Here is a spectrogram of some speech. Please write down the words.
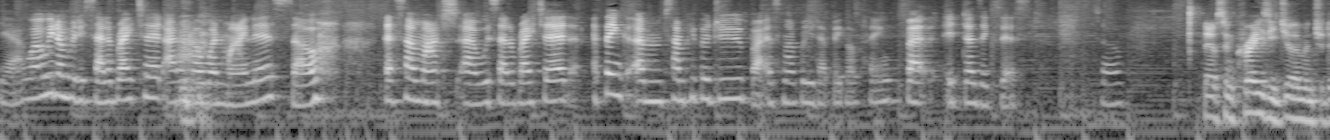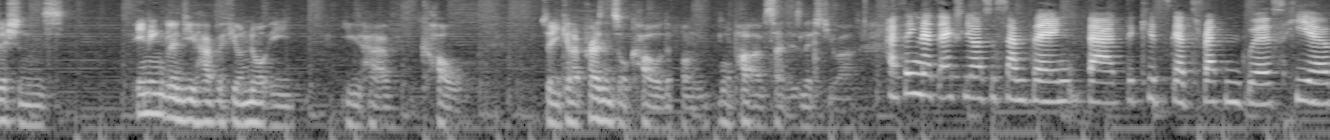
Yeah. Well, we don't really celebrate it. I don't know when mine is, so that's how much uh, we celebrated. I think um, some people do, but it's not really that big of a thing. But it does exist, so. They have some crazy German traditions. In England, you have, if you're naughty, you have coal. So you can have presents or coal depending on what part of Santa's list you are. I think that's actually also something that the kids get threatened with here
